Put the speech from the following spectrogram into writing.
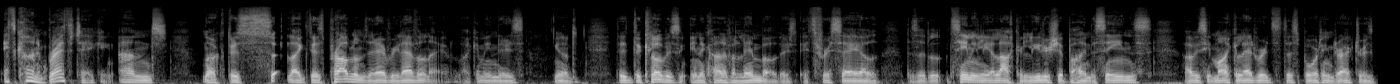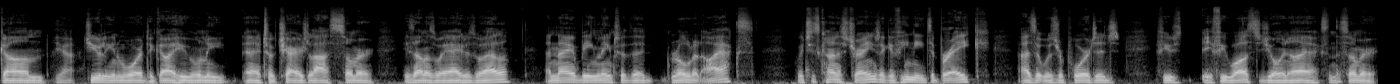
it's kind of breathtaking and look there's like there's problems at every level now like i mean there's you know the, the club is in a kind of a limbo. There's it's for sale. There's a, seemingly a lack of leadership behind the scenes. Obviously michael edwards the sporting director is gone. Yeah. julian ward the guy who only uh, took charge last summer is on his way out as well. And now being linked with a role at ajax which is kind of strange. Like if he needs a break as it was reported if he was if he was to join ajax in the summer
